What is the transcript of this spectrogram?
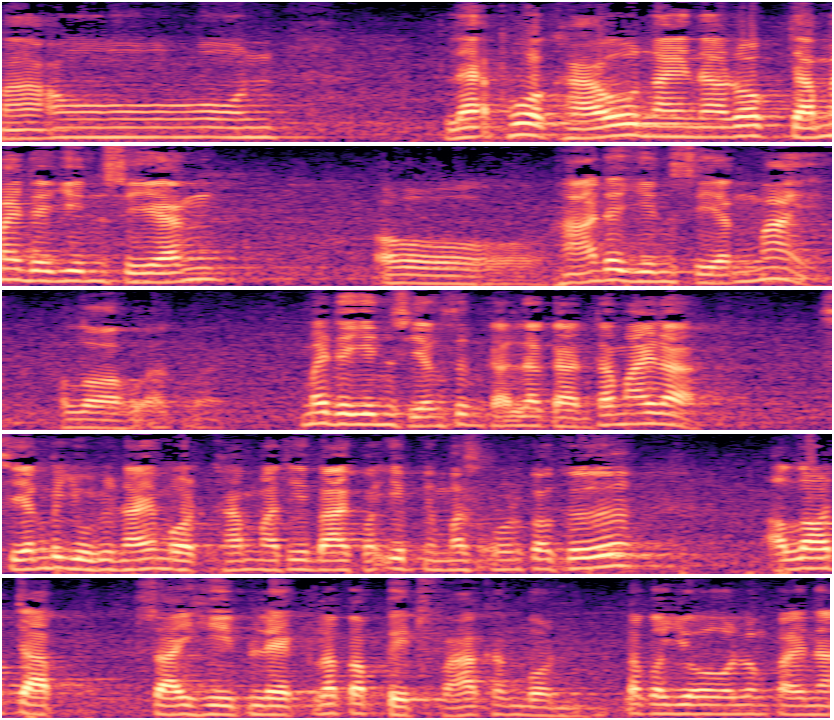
มาอูนและพวกเขาในนรกจะไม่ได้ยินเสียง โอ้หาได้ยินเสียงไม่อัลลอฮฺอักบาร ไม่ได้ยินเสียงซึ่งกันและกันทำไมล่ะ เสียงไปอยู่ที่ไหนหมดคำอธิบายของอิบนุมัสอุดก็คืออัลลอฮ์จับใส่หีบเหล็ก แล้วก็ปิดฝาข้างบน แล้วก็โยนลงไปใน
